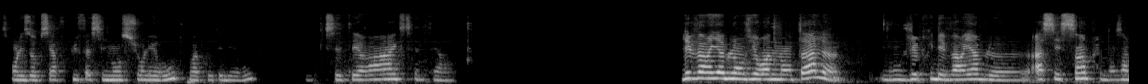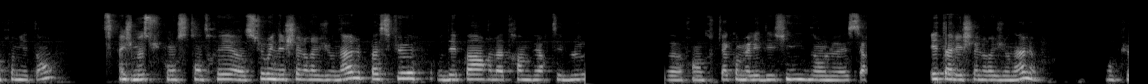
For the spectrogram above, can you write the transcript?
parce qu'on les observe plus facilement sur les routes ou à côté des routes, etc. etc. Les variables environnementales, j'ai pris des variables euh, assez simples dans un premier temps, et je me suis concentrée euh, sur une échelle régionale parce que au départ, la trame verte et bleue, euh, enfin en tout cas comme elle est définie dans le SR, est à l'échelle régionale. Donc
